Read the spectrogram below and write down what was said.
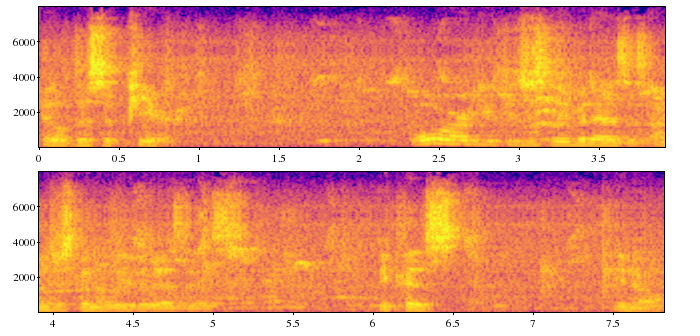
it'll disappear. Or you could just leave it as is. I'm just going to leave it as is because, you know,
